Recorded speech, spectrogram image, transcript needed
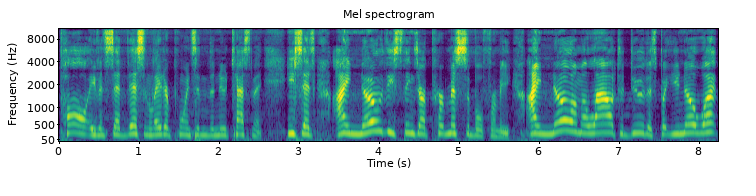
Paul even said this in later points in the New Testament. He says, I know these things are permissible for me. I know I'm allowed to do this, but you know what?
